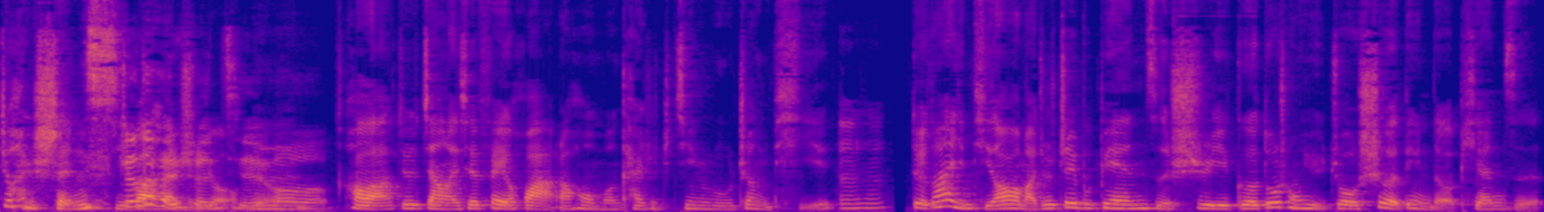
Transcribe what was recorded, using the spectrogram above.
就很神奇吧，真的很神奇。嗯，嗯好了，就是讲了一些废话，然后我们开始进入正题。嗯哼，对，刚才已经提到了嘛，就是这部片子是一个多重宇宙设定的片子。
